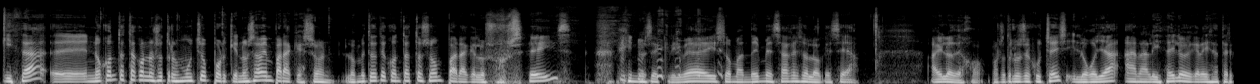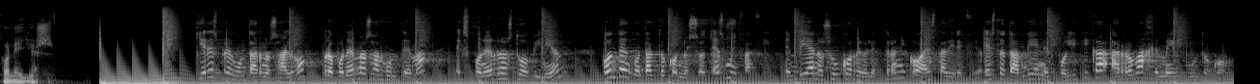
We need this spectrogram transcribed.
quizá eh, no contacta con nosotros mucho porque no saben para qué son. Los métodos de contacto son para que los uséis y nos escribáis o mandéis mensajes o lo que sea. Ahí lo dejo. Vosotros los escucháis y luego ya analizáis lo que queréis hacer con ellos. ¿Quieres preguntarnos algo? ¿Proponernos algún tema? ¿Exponernos tu opinión? Ponte en contacto con nosotros. Es muy fácil. Envíanos un correo electrónico a esta dirección. Esto también es política arroba gmail.com.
